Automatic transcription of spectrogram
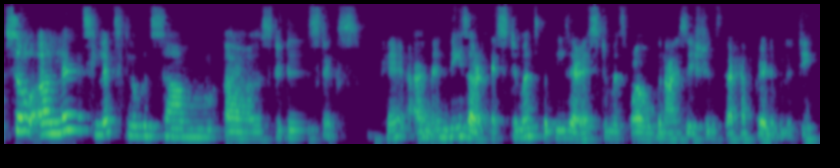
So uh, let's let's look at some uh, statistics okay? And, and these are estimates but these are estimates by organizations that have credibility.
